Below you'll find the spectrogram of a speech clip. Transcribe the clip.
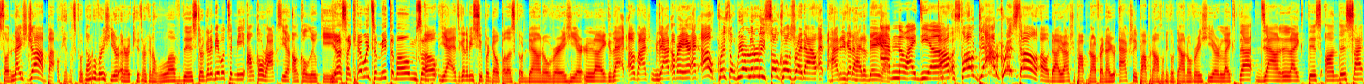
Crystal. Nice job. But okay, let's go down over here, and our kids are gonna love this. They're gonna be able to meet Uncle Roxy and Uncle Lukey. Yes, I can't wait to meet them, Omz. Oh, yeah, it's gonna be super dope. But let's go down over here like that. Oh, gosh, down over here. And oh, Crystal, we are literally so close right now. And how did you get ahead of me? I have no idea. Oh, slow down, Crystal. Oh, no, you're actually popping off right now. You're actually popping off. Let me go down over here like that. Down like this on this side.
